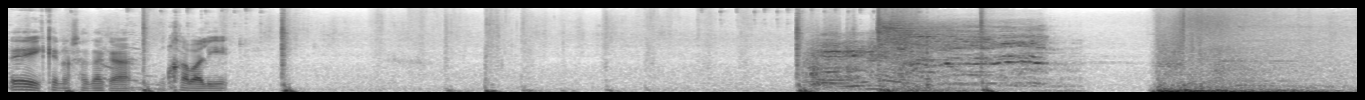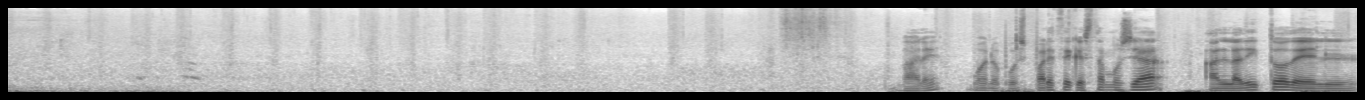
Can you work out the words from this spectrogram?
¡Ey! Que nos ataca un jabalí. Bueno, pues parece que estamos ya al ladito del,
